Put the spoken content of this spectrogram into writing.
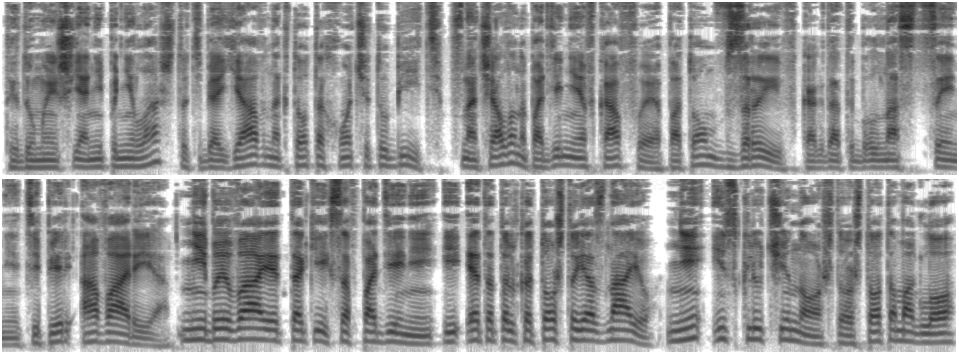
«Ты думаешь, я не поняла, что тебя явно кто-то хочет убить? Сначала нападение в кафе, потом взрыв, когда ты был на сцене, теперь авария. Не бывает таких совпадений, и это только то, что я знаю. Не исключено, что что-то могло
